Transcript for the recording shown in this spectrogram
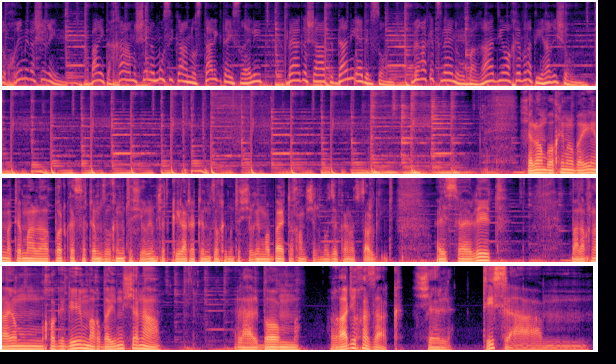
זוכרים את השירים, הבית החם של המוסיקה הנוסטלית הישראלית בהגשת דני אדלסון, ורק אצלנו ברדיו החברתי הראשון. שלום, ברוכים הבאים, אתם על הפודקאסט, אתם זוכרים את השירים של קהילת, אתם זוכרים את השירים הבית החם של מוזיקה נוסטלגית הישראלית. ואנחנו היום חוגגים 40 שנה לאלבום רדיו חזק של טיסלאם.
